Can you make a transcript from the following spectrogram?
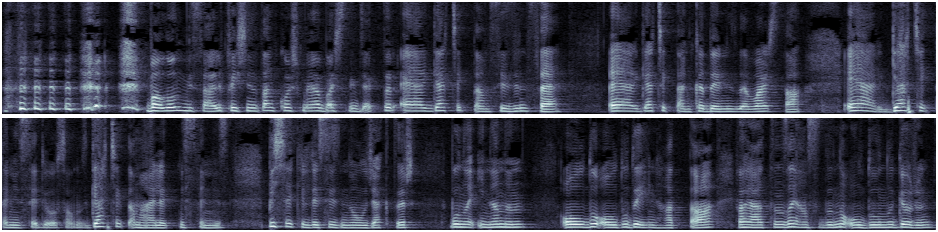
balon misali peşinizden koşmaya başlayacaktır. Eğer gerçekten sizinse, eğer gerçekten kaderinizde varsa, eğer gerçekten hissediyorsanız, gerçekten hayal etmişseniz bir şekilde sizin olacaktır. Buna inanın. Oldu oldu deyin hatta ve hayatınıza yansıdığını olduğunu görün.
